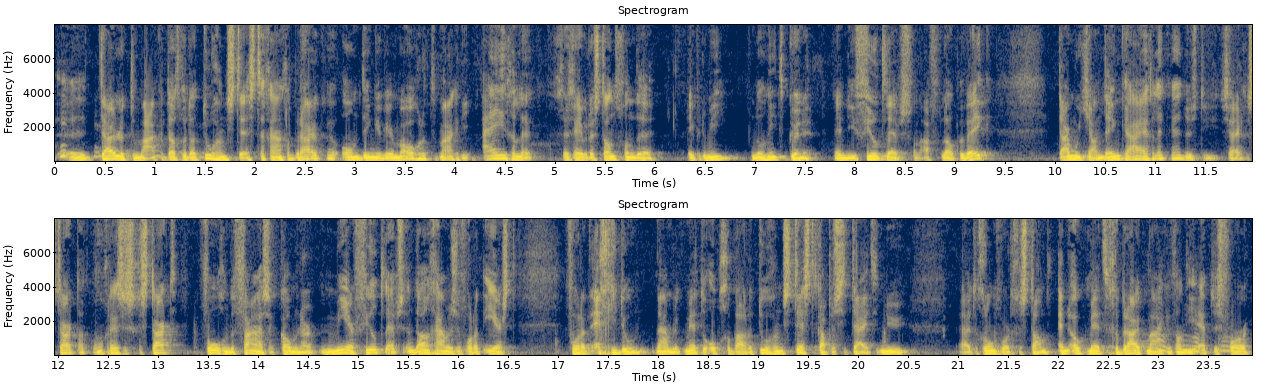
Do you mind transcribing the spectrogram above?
eh, duidelijk te maken dat we dat toegangstesten gaan gebruiken om dingen weer mogelijk te maken die eigenlijk, gegeven de stand van de epidemie, nog niet kunnen. En die field labs van afgelopen week, daar moet je aan denken eigenlijk. Hè. Dus die zijn gestart, dat congres is gestart. Volgende fase komen er meer field labs en dan gaan we ze voor het eerst voor het echtje doen. Namelijk met de opgebouwde toegangstestcapaciteit die nu uit de grond wordt gestampt. En ook met gebruik maken van die app. Dus voor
